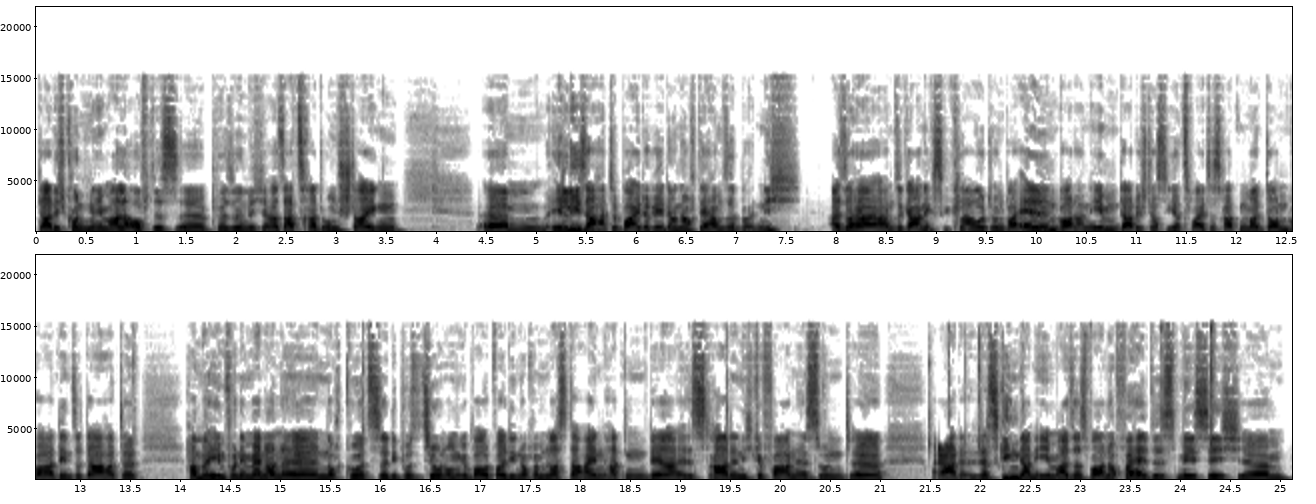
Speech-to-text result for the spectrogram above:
Dadurch konnten eben alle auf das äh, persönliche Ersatzrad umsteigen. Ähm, Elisa hatte beide Räder noch, der haben sie nicht, also haben sie gar nichts geklaut. Und bei Ellen war dann eben, dadurch, dass ihr zweites Rad ein Madon war, den sie da hatte, haben wir eben von den Männern äh, noch kurz äh, die Position umgebaut, weil die noch im Laster einen hatten, der Strade nicht gefahren ist und äh, ja, das ging dann eben. Also es war noch verhältnismäßig ähm,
